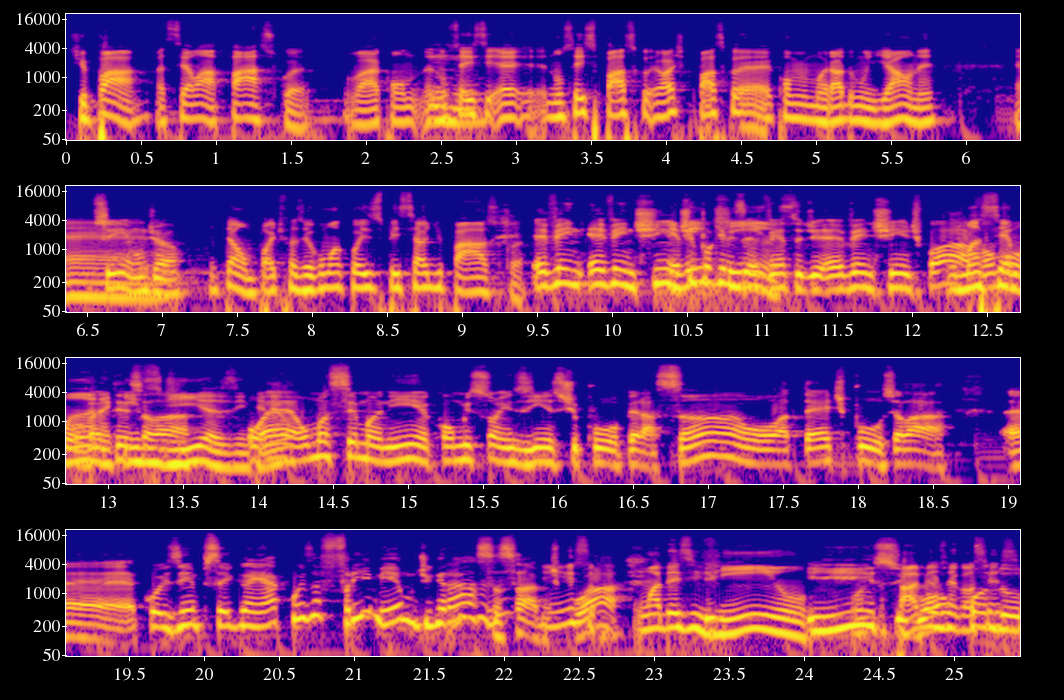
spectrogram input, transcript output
Tipo, ah, sei lá, Páscoa. Vai acon- eu não Uhum. sei se. é, não sei se Páscoa. Eu acho que Páscoa é comemorado mundial, né? É, Sim, mundial. Então, pode fazer alguma coisa especial de Páscoa. Even- eventinho, tipo aqueles eventos de eventinho, tipo, ah, Uma vamos- semana, ter, 15 sei lá, dias, entendeu? É, uma semaninha com missõezinhas tipo operação, ou até, tipo, sei lá, é, coisinha pra você ganhar coisa free mesmo, de graça, sabe? Tipo, Uhum. Isso, ah, um adesivinho. Isso, sabe igual os negocinhos quando-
